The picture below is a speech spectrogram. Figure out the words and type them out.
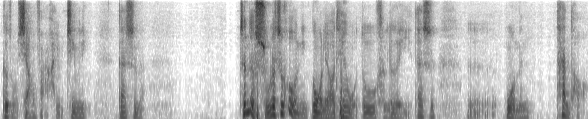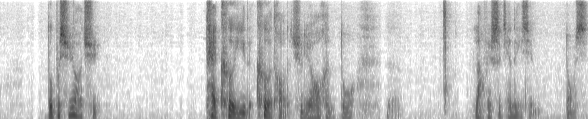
各种想法还有经历。但是呢，真的熟了之后，你跟我聊天我都很乐意。但是，呃，我们探讨都不需要去太刻意的客套的去聊很多，呃，浪费时间的一些。东西，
